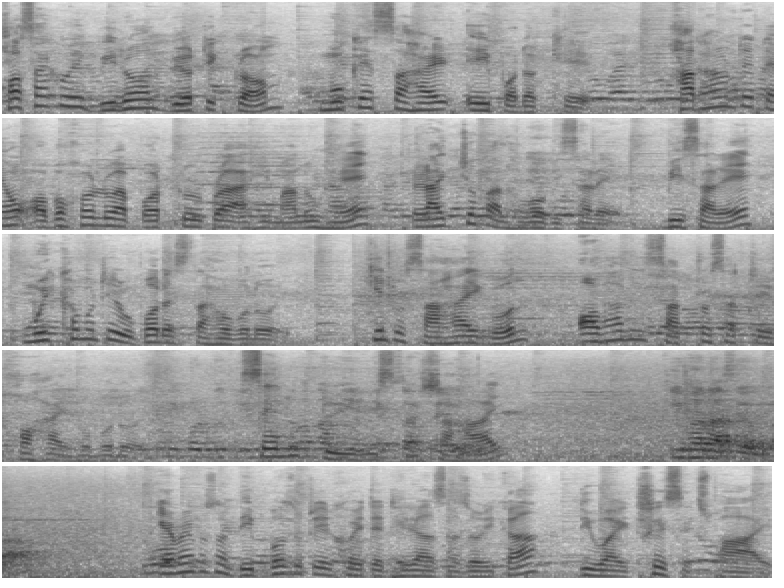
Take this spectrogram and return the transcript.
সঁচাকৈ বিৰল ব্যতিক্ৰম মুকেশ চাহাইৰ এই পদক্ষেপ। সাধাৰণতে তেওঁ অৱসৰ লোৱা পদটোৰ পৰা আহি মানুহে ৰাজ্যপাল হ'ব বিচাৰে। বিচাৰে মুখ্যমন্ত্ৰীৰ উপদেষ্টা হ'বলৈ। কিন্তু চাহাই গ'ল অভাৱী ছাত্ৰ ছাত্ৰীৰ সহায় হ'বলৈ। চেলুট টু ইউ মিষ্টাৰ চাহাই কিমান আছে কেমেৰা পাৰ্চন দিব্যজ্যোতিৰ সৈতে Dhiraj Hazarika D Y three six five.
